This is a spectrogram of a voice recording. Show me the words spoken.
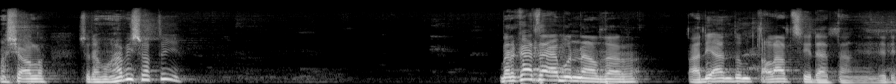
Masya Allah. Sudah mau habis waktunya. Berkata Abu Nadhar, tadi antum telat sih datangnya. Jadi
